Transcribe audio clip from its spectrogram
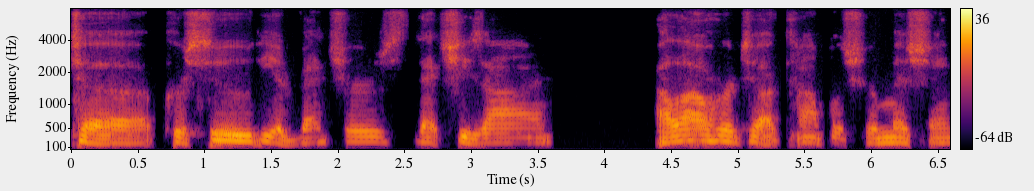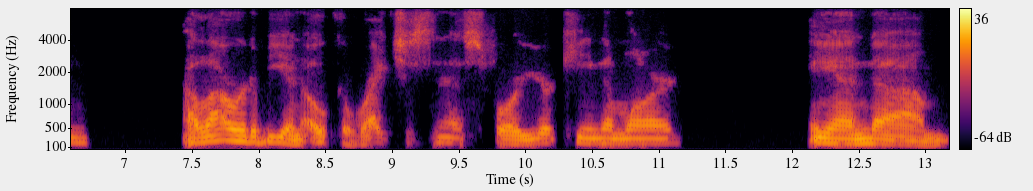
to pursue the adventures that she's on. Allow her to accomplish her mission. Allow her to be an oak of righteousness for your kingdom, Lord. And um,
